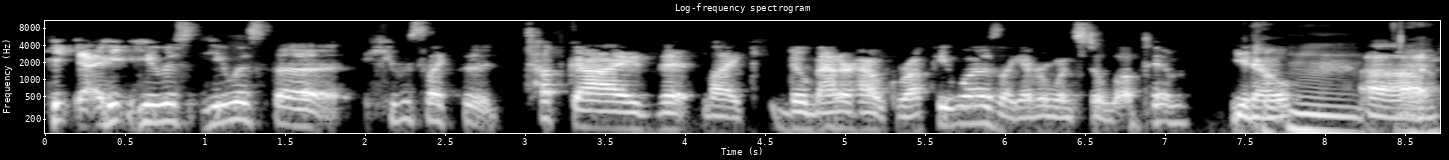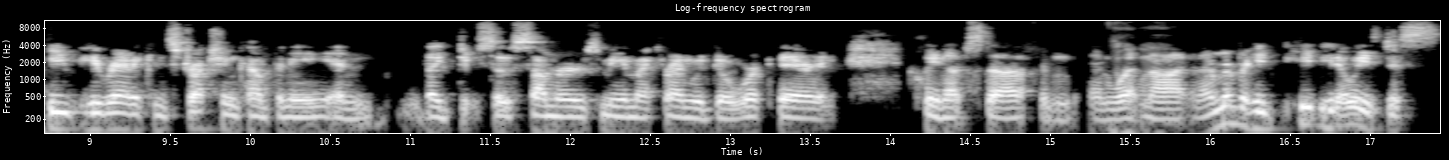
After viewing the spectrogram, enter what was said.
he, yeah, he he was he was the he was like the tough guy that like no matter how gruff he was, like everyone still loved him. You know, mm, uh, yeah. he he ran a construction company, and like so summers, me and my friend would go work there and clean up stuff and and whatnot. Oh, wow. And I remember he he'd always just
